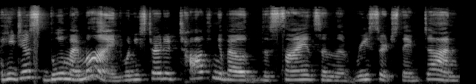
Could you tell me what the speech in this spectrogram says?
He just blew my mind when he started talking about the science and the research they've done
